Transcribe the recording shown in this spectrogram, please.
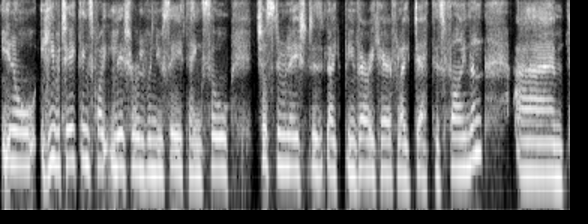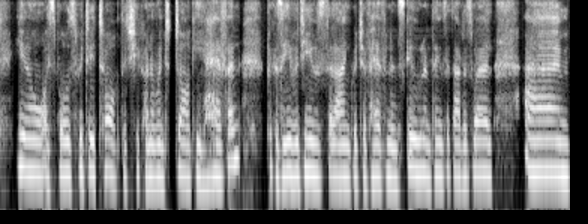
you know, he would take things quite literal when you say things. So just in relation to like being very careful, like death is final. Um, you know, I suppose we did talk that she kind of went to doggy heaven because he would use the language of heaven in school and things like that as well. Um,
